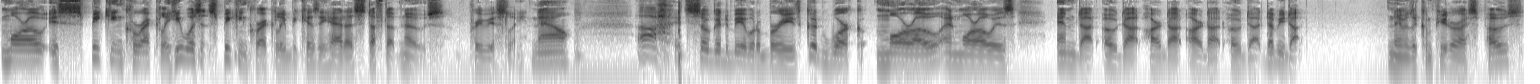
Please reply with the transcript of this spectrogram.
Morrow is speaking correctly. He wasn't speaking correctly because he had a stuffed up nose previously. Now, ah, it's so good to be able to breathe. Good work, Morrow. And Morrow is M.O.R.R.O.W. Name of the computer, I suppose.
